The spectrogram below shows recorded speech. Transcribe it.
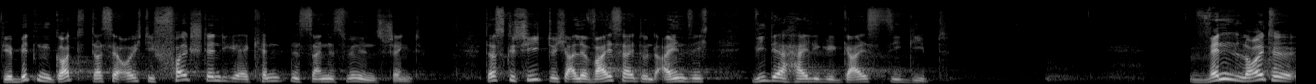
Wir bitten Gott, dass er euch die vollständige Erkenntnis seines Willens schenkt. Das geschieht durch alle Weisheit und Einsicht, wie der Heilige Geist sie gibt. Wenn Leute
